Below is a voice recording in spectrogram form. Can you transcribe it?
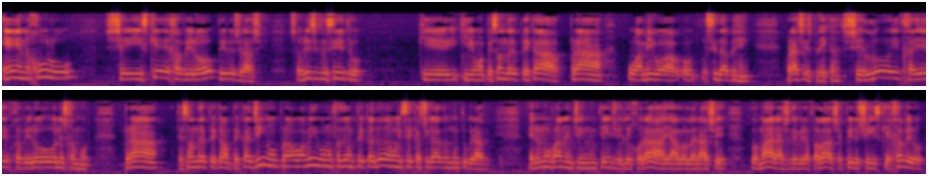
en hulu sheiske chaviro pirush. Sobre isso que está escrito que, que uma pessoa não deve pecar para o amigo se dar bem. O Rashi explica, para a pessoa não deve pecar um pecadinho, ou para o amigo não fazer um pecadão e ser castigado muito grave. E no Movan a gente não entende, ele chorá, Yalol Rashi, Lomar, Rashi deveria falar, Shapiro Sheis Kechavero,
